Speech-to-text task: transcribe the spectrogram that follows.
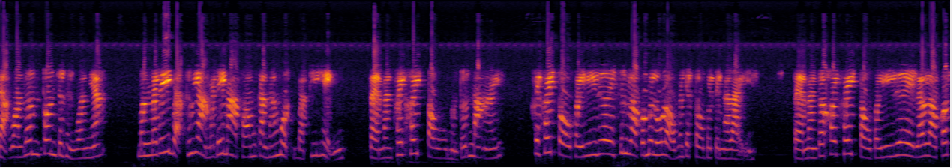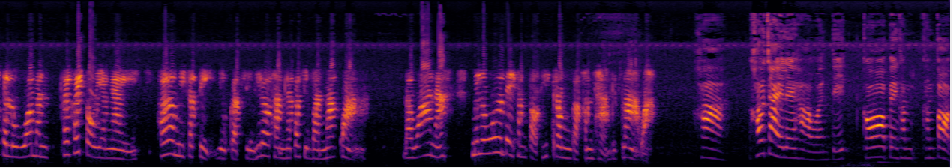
จากวันเริ่มต้นจนถึงวันเนี้ย มันไม่ได้แบบทุกอย่างไม่ได้มาพร้อมกันทั้งหมดแบบที่เห็น แต่มันค่อยๆโตเหมือนต้นไม้ ค่อยๆโตไปเรื่อยๆซึ่งเราก็ไม่รู้หรอกมันจะโตไปเป็นอะไร แต่มันก็ค่อยๆโตไปเรื่อยๆแล้วเราก็จะรู้ว่ามันค่อยๆโตยังไง เพราะเรามีสติอยู่กับสิ่งที่เราทำในปัจจุบันมากกว่าเราว่านะไม่รู้ว่ามันเป็นคำตอบที่ตรงกับคำถามหรือเปล่าอะ ค่ะ เข้าใจเลยค่ะวันติสก็เป็นคำคำตอบ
